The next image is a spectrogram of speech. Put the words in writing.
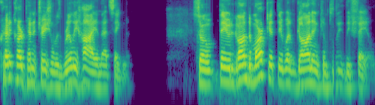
credit card penetration was really high in that segment. So they would have gone to market, they would have gone and completely failed.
